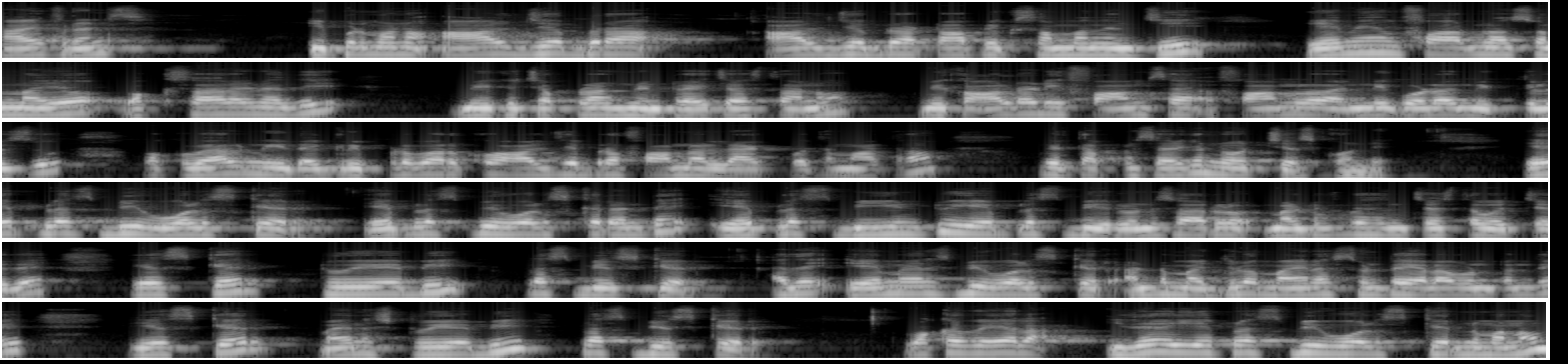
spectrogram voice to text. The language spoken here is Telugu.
Hi friends. ఇప్పుడు మనం ఆల్జెబ్రా ఆల్జెబ్రా టాపిక్ సంబంధించి ఏమేమి ఫార్ములాస్ ఉన్నాయో ఒకసారి అనేది మీకు చెప్పడానికి నేను ట్రై చేస్తాను. మీకు ఆల్రెడీ ఫార్మ్స్ ఫార్ములా అన్నీ కూడా మీకు తెలుసు. ఒకవేళ మీ దగ్గర ఇప్పటి వరకు ఆల్జెబ్రా ఫార్ములా లేకపోతే మాత్రం మీరు తప్పనిసరిగా నోట్ చేసుకోండి. A plus B whole square A plus B whole square అంటే A plus B into A plus B రెండు సార్లు మల్టిప్లికేషన్ చేస్తే వచ్చేదే A square two AB plus B square అదే A minus B whole square. అంటే మధ్యలో మైనస్ ఉంటే ఎలా ఉంటుంది? A square minus two AB plus B square ఒకవేళ ఇదే ఏ ప్లస్ బి హోల్ స్క్వేర్ని మనం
